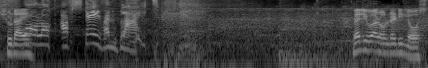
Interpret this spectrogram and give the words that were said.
Should I? Warlock of Skavenblight. Well, you are already lost.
